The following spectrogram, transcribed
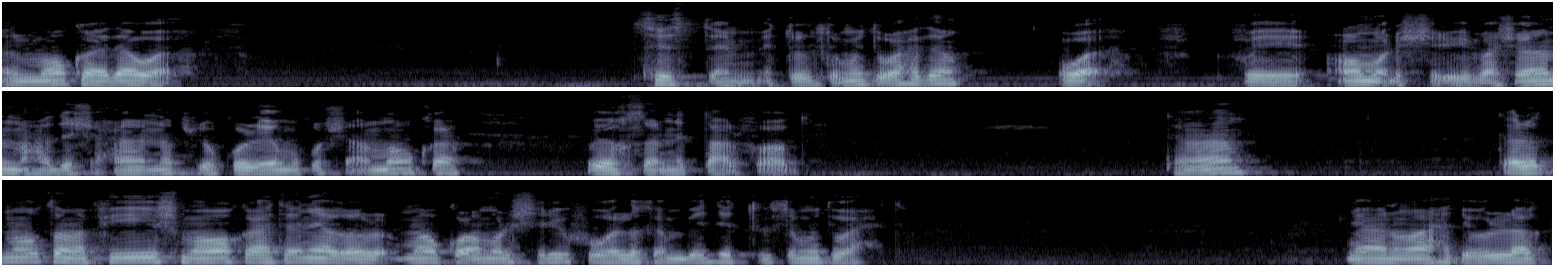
الموقع ده واقف سيستم التلتمية وحدة واقف في عمر الشريف عشان محدش يحرق نفسه كل يوم يخش على الموقع. ويخسر نت على الفاضي. تمام؟ تالت نقطة مفيش مواقع تانية غير موقع عمر الشريف هو اللي كان بيدي تلتمية واحد. يعني واحد يقولك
